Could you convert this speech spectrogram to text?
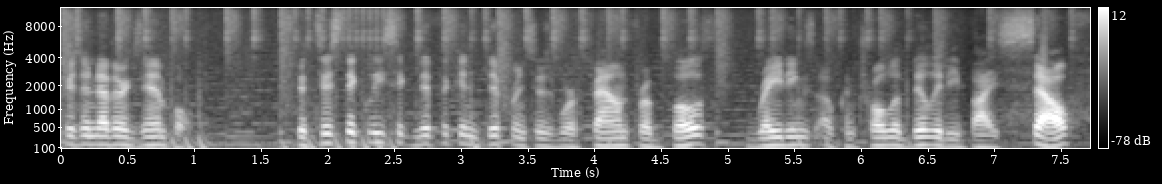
Here's another example. Statistically significant differences were found for both ratings of controllability by self,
